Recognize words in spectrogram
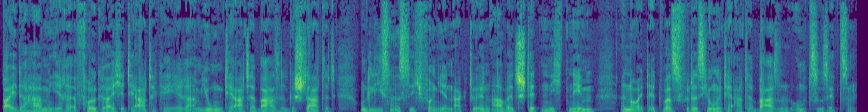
Beide haben ihre erfolgreiche Theaterkarriere am Jungen Theater Basel gestartet und ließen es sich von ihren aktuellen Arbeitsstätten nicht nehmen, erneut etwas für das Junge Theater Basel umzusetzen.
